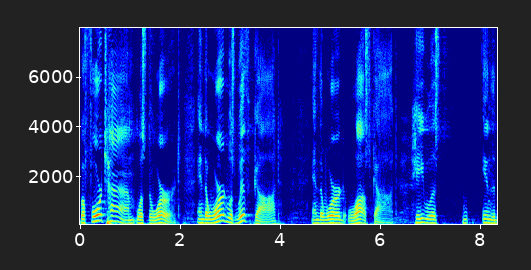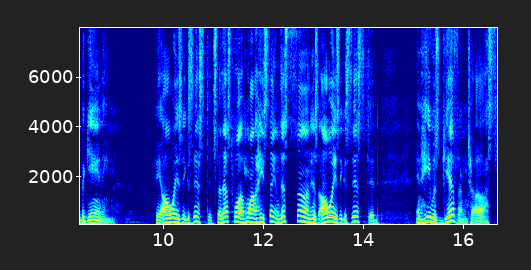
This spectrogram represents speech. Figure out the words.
Before time was the Word. And the Word was with God, and the Word was God. He was in the beginning. He always existed. So that's what, what he's saying. This Son has always existed, and He was given to us.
